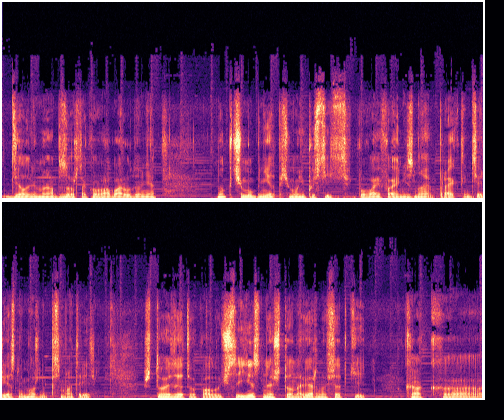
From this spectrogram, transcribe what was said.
Делали мы обзор такого оборудования. Но почему бы нет, почему не пустить по Wi-Fi, не знаю. Проект интересный, можно посмотреть, что из этого получится. Единственное, что, наверное, все-таки как э,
